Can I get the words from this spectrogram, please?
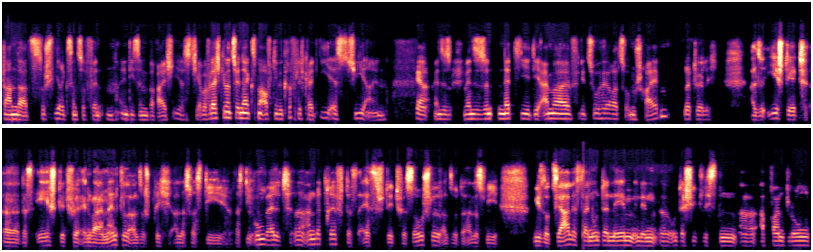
Standards so schwierig sind zu finden in diesem Bereich ESG? Aber vielleicht gehen wir zunächst mal auf die Begrifflichkeit ESG ein. Ja. Wenn Sie, wenn Sie sind nett, die, die einmal für die Zuhörer zu umschreiben. Natürlich. Also I steht, äh, das E steht für Environmental, also sprich alles, was die, was die Umwelt äh, anbetrifft. Das S steht für Social, also alles wie, wie sozial ist ein Unternehmen in den äh, unterschiedlichsten äh, Abwandlungen.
